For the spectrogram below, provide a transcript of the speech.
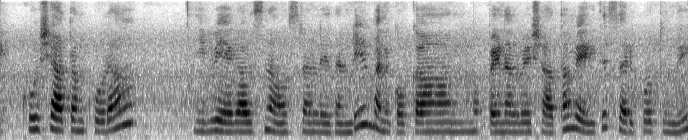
ఎక్కువ శాతం కూడా ఇవి వేగాల్సిన అవసరం లేదండి. మనకు ఒక ముప్పై నలభై శాతం వేగితే సరిపోతుంది.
